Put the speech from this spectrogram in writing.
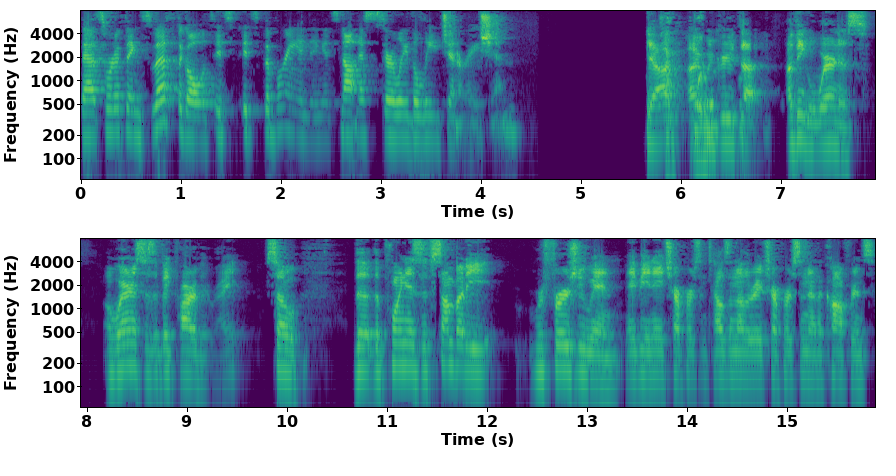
that sort of thing. So that's the goal. It's it's, it's the branding. It's not necessarily the lead generation. Yeah, I, I would agree with that. I think awareness awareness is a big part of it, right? So the the point is, if somebody refers you in, maybe an HR person tells another HR person at a conference,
